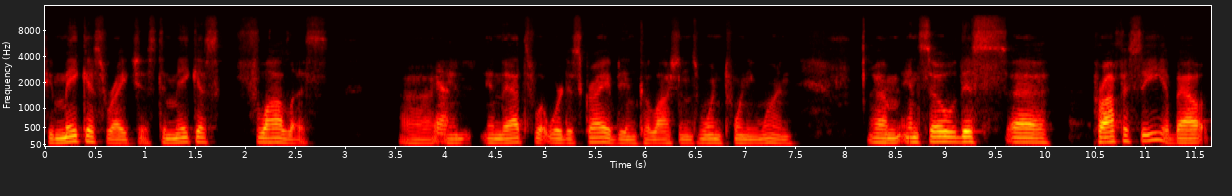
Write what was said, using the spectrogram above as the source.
to make us righteous, to make us flawless. Uh, Yes. and and that's what we're described in Colossians 1:21. Um, and so this uh, prophecy about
